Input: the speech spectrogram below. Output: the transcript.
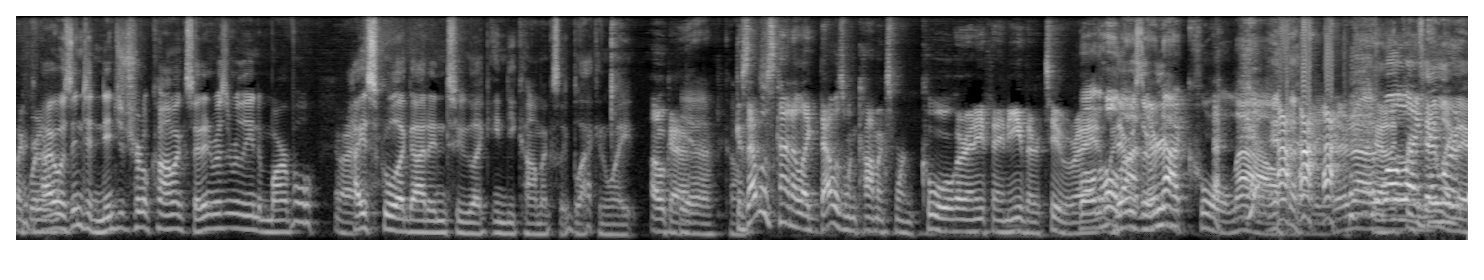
like were I was into Ninja Turtle comics. I didn't wasn't really into Marvel. Right. High school, I got into like indie comics, like black and white. okay? Yeah. Because that was kind of like that was when comics weren't cool or anything either, too, right? Well, hold There on, they're weird- not cool now. buddy. They're not. Yeah. well, they like they pretend were, like they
